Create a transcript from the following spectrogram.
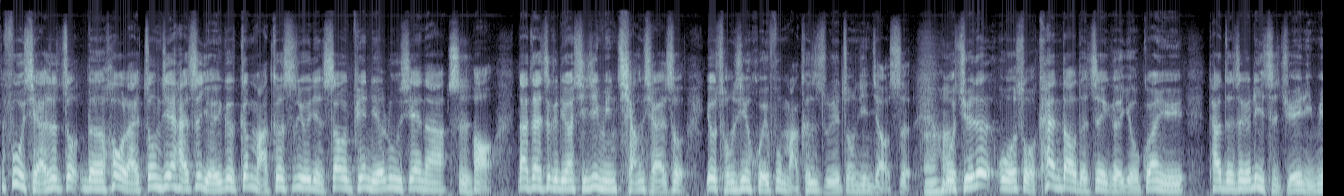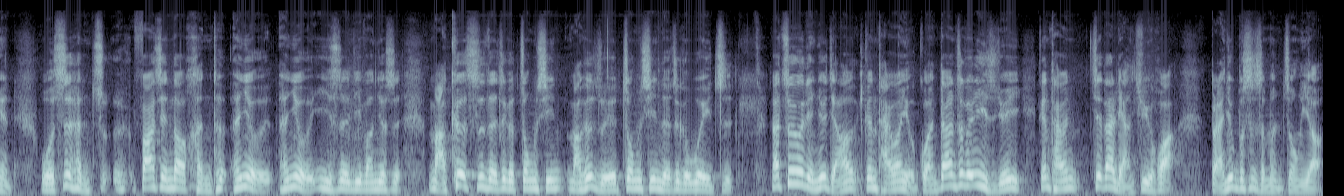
富起来是中的后来中间还是有一个跟马克思有点稍微偏离的路线呢。是，好，那在这个地方，习近平强起来的时候，又重新恢复马克思主义中心角色。我觉得我所看到的这个有关于他的这个历史决议里面，我是很发现到很特很有很有意思的地方，就是马克思的这个中心，马克思主义中心的这个位置。那最后一点就讲到跟台湾有关，当然这个历史决议跟台湾接待两句话，本来就不是什么很重要。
